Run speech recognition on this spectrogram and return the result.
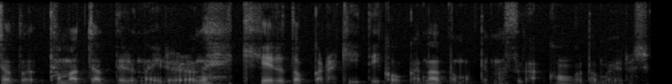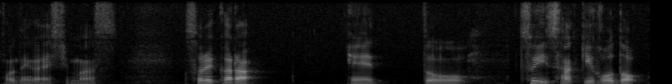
ちょっと溜まっちゃってるのいろいろね 聞けるとこから聞いていこうかなと思ってますが今後ともよろしくお願いします。それからえー、っとつい先ほど、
